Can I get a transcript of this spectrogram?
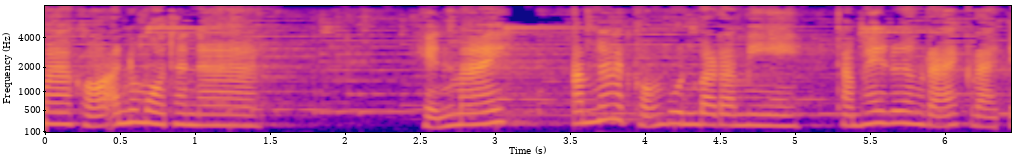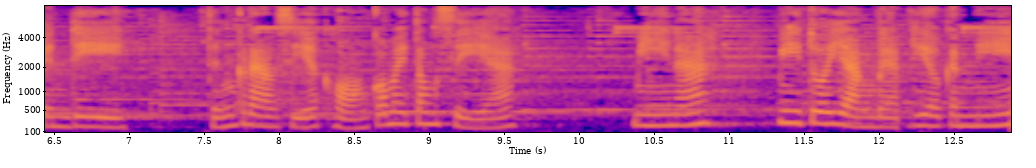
มาขออนุโมทนา เห็นไหม อำนาจของบุญบารมีทำให้เรื่องร้ายกลายเป็นดี ถึงกล่าวเสียของก็ไม่ต้องเสีย มีนะ มีตัวอย่างแบบเดียวกันนี้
